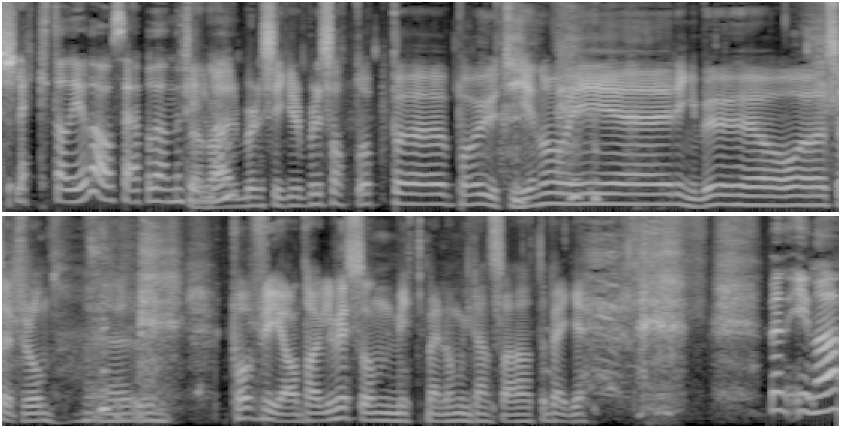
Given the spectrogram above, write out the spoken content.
slekta di da, og se på denne filmen? Den burde sikkert bli satt opp eh, på utekino i Ringebu og Sør-Fron. På Frya antageligvis, sånn midt mellom grensa til begge. Men Ina,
